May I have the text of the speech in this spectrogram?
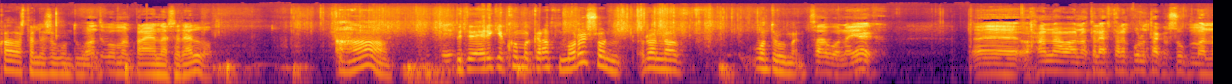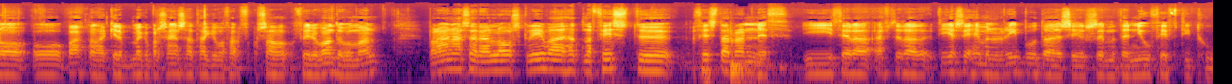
hvað varst að lesa Wonder Woman? Wonder Woman Brian Azzarello aha, veitu, er ekki að koma Grant Morrison run af Wonder Woman? Það vona ég. Uh, og hann hafa náttúrulega eftir hann búin að taka Superman og, og Batman, það gerir mega bara sens að far, sá- fyrir Wonder Woman. Brian Azzarello skrifaði hérna fyrstu, fyrsta runnið í þeirra eftir að DC heiminu rebootaði sig sem The New 52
